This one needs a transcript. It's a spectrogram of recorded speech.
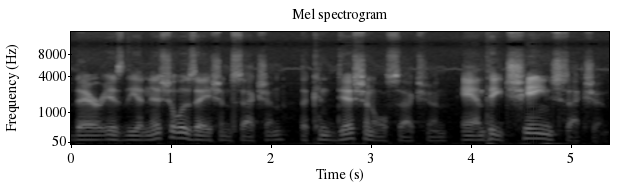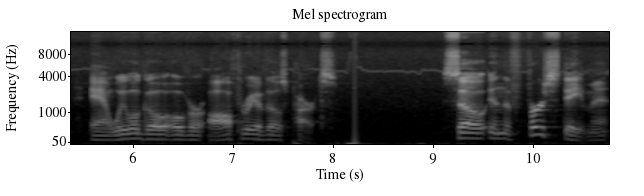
There is the initialization section, the conditional section, and the change section. And we will go over all three of those parts. So in the first statement,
